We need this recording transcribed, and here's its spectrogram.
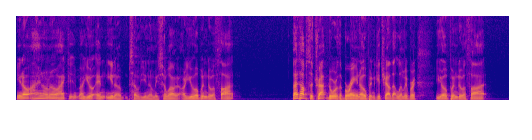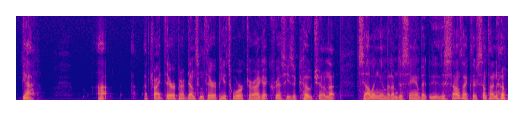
you know, I don't know. I could, are you? And you know, some of you know me so well. Are you open to a thought? That helps the trap door of the brain open, get you out of that limbic brain. You open to a thought? Yeah. Uh, I've tried therapy. I've done some therapy. It's worked. Or I got Chris. He's a coach, and I'm not selling him, but I'm just saying. But this sounds like there's something. I know.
